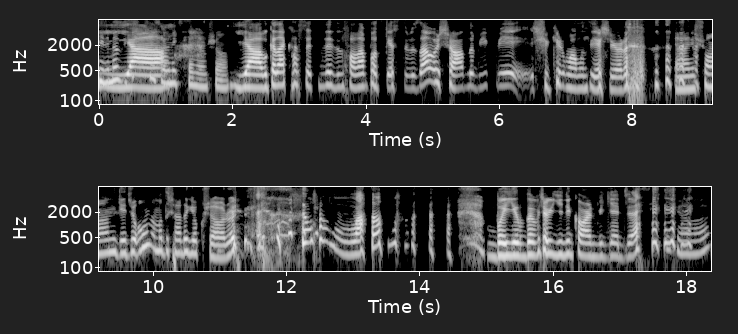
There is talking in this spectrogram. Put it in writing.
kelime ya. şey söylemek istemiyorum şu an. Ya bu kadar kasvetli dedin falan podcast'imiz ama şu anda büyük bir şükür moment yaşıyoruz. yani şu an gece 10 ama dışarıda gökkuşağı var öyle. wow. Bayıldım. Çok unicorn bir gece. ya.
